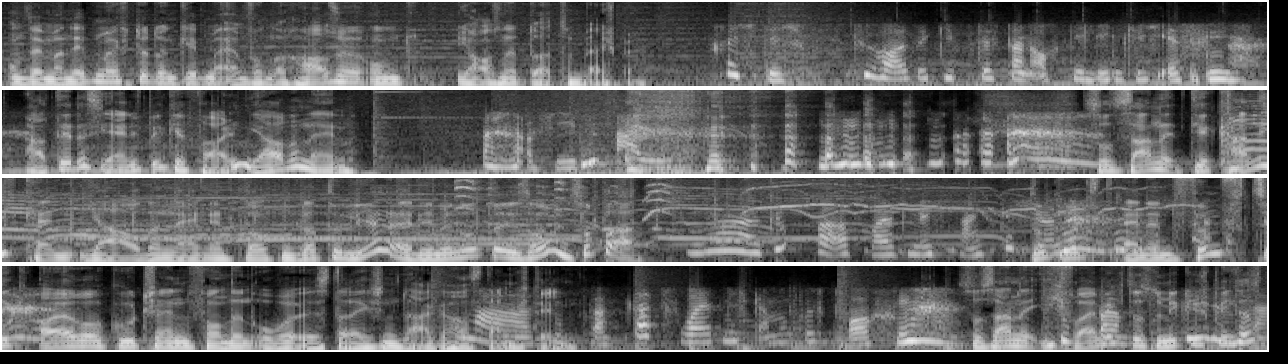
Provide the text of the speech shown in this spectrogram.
Und wenn man nicht möchte, dann geht man einfach nach Hause und ja, ist nicht dort zum Beispiel. Richtig. Zu Hause gibt es dann auch gelegentlich Essen. Hat dir das Jeinspiel gefallen, ja oder nein? Auf jeden Fall. Susanne, dir kann ich kein Ja oder Nein entlocken. Gratuliere, die Minute ist um, super. Ja, super, freut mich. Du Dankeschön. kriegst einen 50-Euro-Gutschein von den oberösterreichischen ah, Lagerhaus-Tankstellen. super. Das freut mich, kann man gut brauchen. Susanne, ich freue mich, dass du mitgespielt hast.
